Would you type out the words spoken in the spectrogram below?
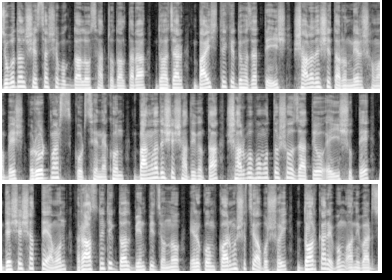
যুবদল স্বেচ্ছাসেবক দল ও ছাত্রদল তারা। দুহাজার বাইশ থেকে দু সারা দেশে তারুণ্যের সমাবেশ রোডমার্চ করছেন এখন। বাংলাদেশের স্বাধীনতা, সার্বভৌমত্ব সহ জাতীয় এই ইস্যুতে দেশের স্বার্থে এমন রাজনৈতিক দল বিএনপির জন্য এরকম কর্মসূচি অবশ্যই দরকার এবং অনিবার্য।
